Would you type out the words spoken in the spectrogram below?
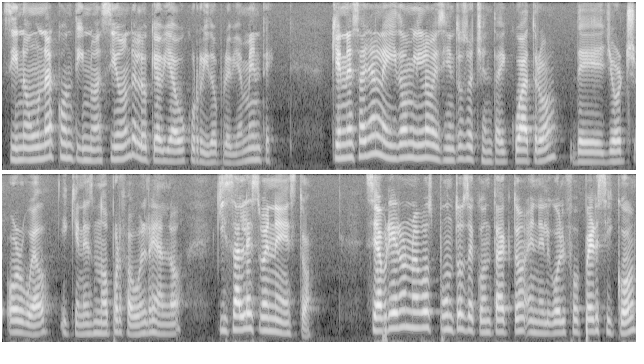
sino una continuación de lo que había ocurrido previamente. Quienes hayan leído 1984 de George Orwell, y quienes no, por favor, léanlo, quizá les suene esto. Se abrieron nuevos puntos de contacto en el Golfo Pérsico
